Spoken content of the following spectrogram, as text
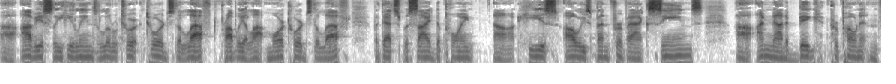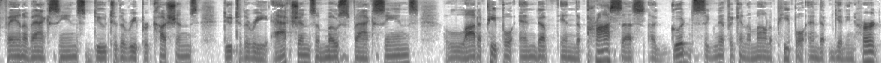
uh, obviously he leans a little tor- towards the left, probably a lot more towards the left, but that's beside the point. Uh, he's always been for vaccines. Uh, I'm not a big proponent and fan of vaccines due to the repercussions, due to the reactions of most vaccines. A lot of people end up in the process, a good significant amount of people end up getting hurt,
